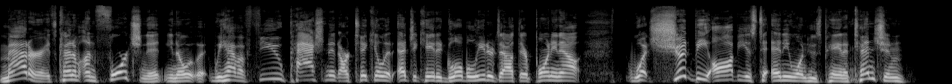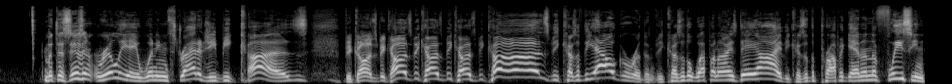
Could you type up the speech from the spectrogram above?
matter. It's kind of unfortunate. You know, we have a few passionate, articulate, educated global leaders out there pointing out what should be obvious to anyone who's paying attention. But this isn't really a winning strategy because, because, because, because, because, because, because of the algorithms, because of the weaponized AI, because of the propaganda and the fleecing.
